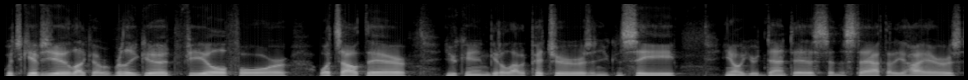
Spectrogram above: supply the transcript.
which gives you like a really good feel for what's out there. You can get a lot of pictures and you can see you know your dentist and the staff that he hires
